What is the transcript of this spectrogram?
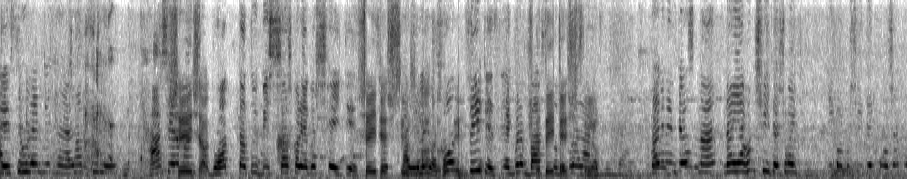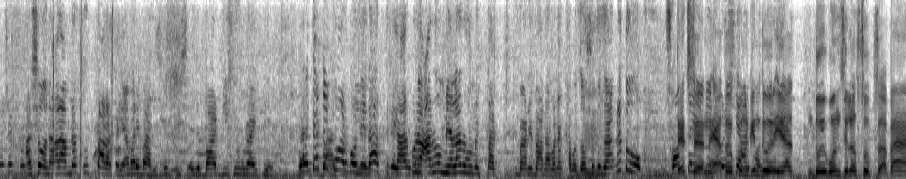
রেস্টুরেন্টে খাই হাঁসের সেই মাংস স্বাদ। ভর্তা তুই বিশ্বাস করে একবার সেই টেস্ট সেই টেস্ট ছিল। হ্যাঁ, সত্যি। সত্যি টেস্ট একবারে সত্যিই টেস্ট ছিল। যাই মিম টেস্ট না না এখন শীতের সময় কি করব? শীতের পোশাক পোশাক আসুন আর আমরা খুব তাড়াতাড়ি আমার বাড়ি বুঝছিস এই যে বারবিকি উড়াইতে। ওইটা তো করব না রাত্রে। তারপরে আরও মেলা রকমের তাক মানে বানা বানা খাব। দর্শক আমরা তো দেখছেন এতক্ষণ কিন্তু। এরা দুই বোন ছিল চুপচাপ হ্যাঁ?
